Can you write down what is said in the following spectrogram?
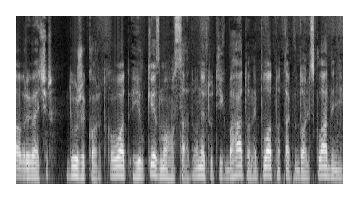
Добрий вечір. Дуже коротко. От гілки з мого саду. Вони тут їх багато, не плотно, так вдоль складені.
